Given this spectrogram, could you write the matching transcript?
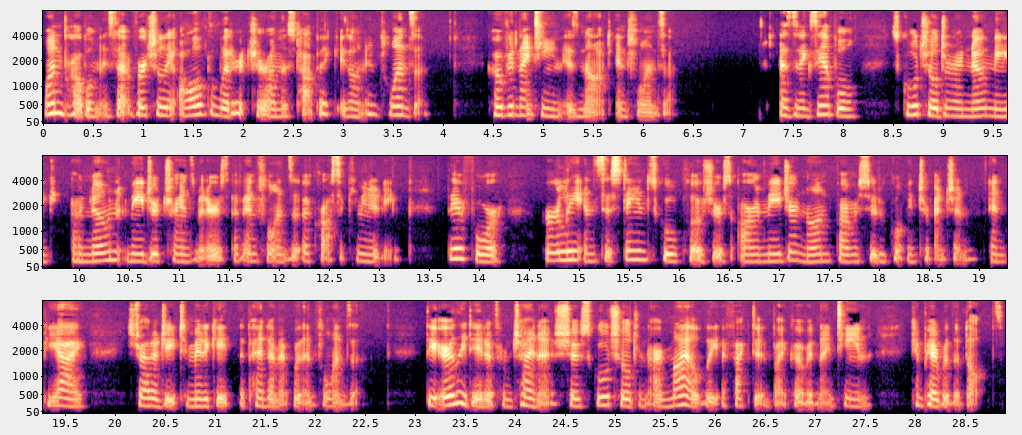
One problem is that virtually all of the literature on this topic is on influenza. COVID 19 is not influenza. As an example, school children are, major, are known major transmitters of influenza across a community. Therefore, early and sustained school closures are a major non pharmaceutical intervention, NPI, strategy to mitigate the pandemic with influenza. The early data from China show school children are mildly affected by COVID 19 compared with adults,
